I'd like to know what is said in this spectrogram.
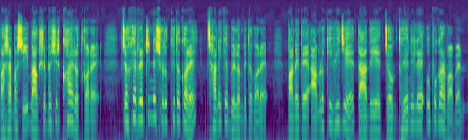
পাশাপাশি মাংসপেশির ক্ষয়রোধ করে। চোখের রেটিনে সুরক্ষিত করে, ছানিকে বিলম্বিত করে। পানিতে আমলকি ভিজিয়ে তা দিয়ে চোখ ধুয়ে নিলে উপকার পাবেন।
